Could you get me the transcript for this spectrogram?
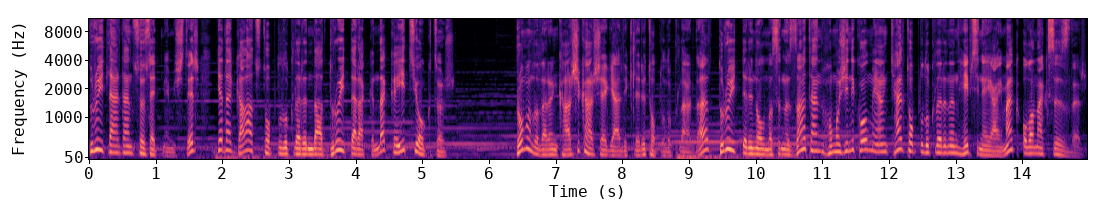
Druidlerden söz etmemiştir ya da Galat topluluklarında Druidler hakkında kayıt yoktur. Romalıların karşı karşıya geldikleri topluluklarda Druidlerin olmasını zaten homojenik olmayan Kelt topluluklarının hepsine yaymak olanaksızdır.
